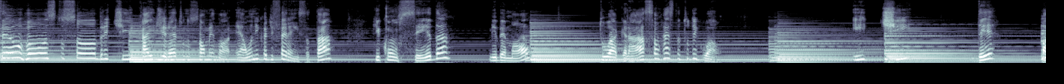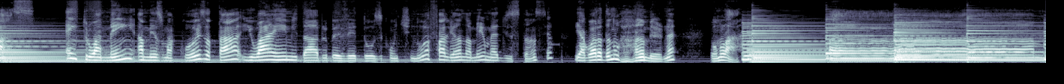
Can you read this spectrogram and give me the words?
seu rosto sobre ti. Cai direto no Sol menor. É a única diferença, tá? Que conceda, Mi bemol, tua graça, o resto é tudo igual e te dê paz. Entre o amém, a mesma coisa, tá? E o AMWBV12 continua falhando a meio metro de distância. E agora dando hammer, né? Vamos lá. Amém.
